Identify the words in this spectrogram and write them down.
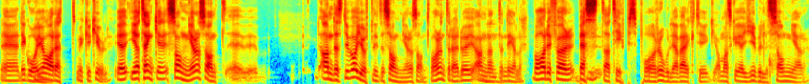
Eh, det går ju att ha rätt mycket kul. Jag, jag tänker sånger och sånt. Eh, Anders, du har gjort lite sånger och sånt, var det inte det? Du har ju använt en del. Vad har du för bästa tips på roliga verktyg om man ska göra julsånger?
